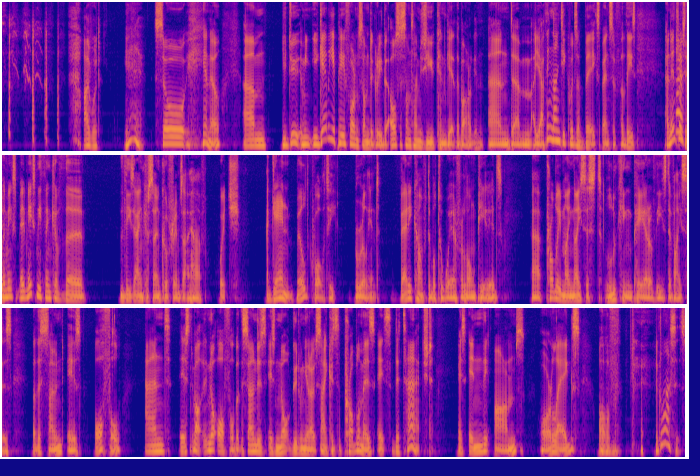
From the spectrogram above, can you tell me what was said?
I would. Yeah. So, you know, um, you do, I mean, you get what you pay for in some degree, but also sometimes you can get the bargain. And um, yeah, I think 90 quid's a bit expensive for these. And interestingly, it makes, it makes me think of the these Anker Soundcore frames I have, which, again, build quality, brilliant, very comfortable to wear for long periods. Uh, probably my nicest looking pair of these devices, but the sound is awful. And it's, well, not awful, but the sound is, is not good when you're outside because the problem is it's detached. It's in the arms or legs of the glasses.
